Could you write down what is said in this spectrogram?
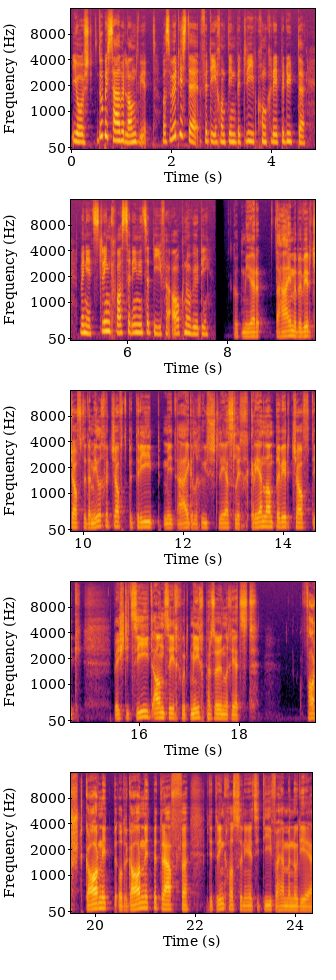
Jost, du bist selber Landwirt. Was würde es denn für dich und deinen Betrieb konkret bedeuten, wenn jetzt die Trinkwasserinitiative angenommen würde? Gut, wir daheim bewirtschaften den Milchwirtschaftsbetrieb mit eigentlich ausschließlich Grünlandbewirtschaftung. Pestizid an sich würde mich persönlich jetzt fast gar nicht oder gar nicht betreffen. Bei der Trinkwasserinitiative haben wir nur die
